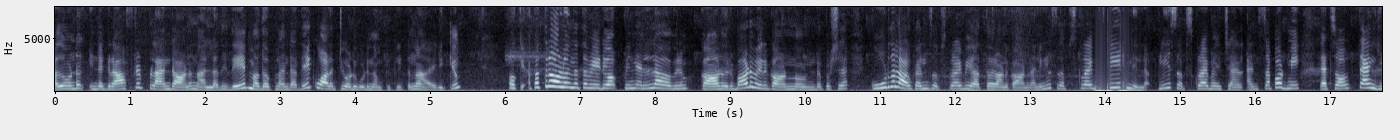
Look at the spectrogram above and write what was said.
അതുകൊണ്ട് ഇതിന്റെ ഗ്രാഫ്റ്റഡ് പ്ലാന്റ് ആണ് നല്ലത്. ഇതേ മദർ പ്ലാന്റ് അതേ ക്വാളിറ്റിയോടുകൂടി നമുക്ക് കിട്ടുന്നതായിരിക്കും. ഓക്കെ അപ്പോൾ അത്രേ ഉള്ളൂ ഇന്നത്തെ വീഡിയോ. പിന്നെ എല്ലാവരും കാണും. ഒരുപാട് പേര് കാണുന്നുണ്ട്. പക്ഷേ കൂടുതൽ ആൾക്കാരും സബ്സ്ക്രൈബ് ചെയ്യാത്തവരാണ് കാണുന്നത്. അല്ലെങ്കിൽ സബ്സ്ക്രൈബ് ചെയ്യുന്നില്ല. Please subscribe my channel and support me that's all thank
